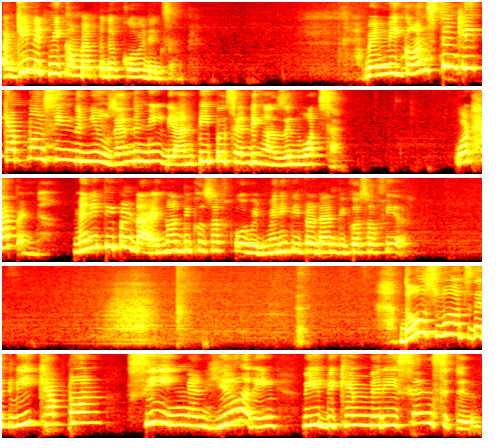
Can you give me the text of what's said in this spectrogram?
Again, let me come back to the COVID example. When we constantly kept on seeing the news and the media and people sending us in WhatsApp, what happened? Many people died not because of COVID, many people died because of fear. Those words that we kept on seeing and hearing, we became very sensitive.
